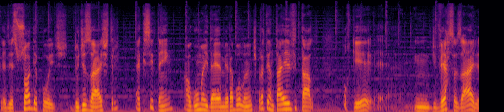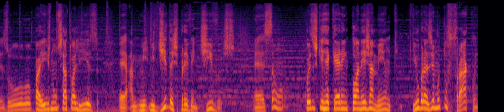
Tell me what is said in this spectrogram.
Quer dizer, só depois do desastre é que se tem alguma ideia mirabolante para tentar evitá-lo. Porque é, em diversas áreas o país não se atualiza. É, a, me, medidas preventivas é, são coisas que requerem planejamento. E o Brasil é muito fraco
